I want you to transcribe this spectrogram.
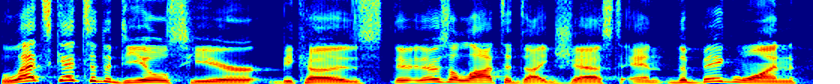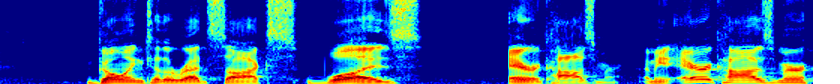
let's get to the deals here because there, there's a lot to digest. And the big one going to the Red Sox was Eric Hosmer. I mean, Eric Hosmer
